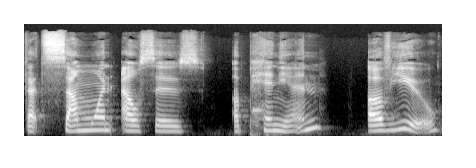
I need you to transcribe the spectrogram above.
that someone else's opinion of you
